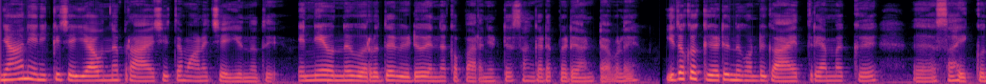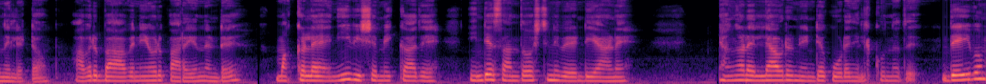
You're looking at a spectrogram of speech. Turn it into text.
ഞാൻ എനിക്ക് ചെയ്യാവുന്ന പ്രായശിത്തമാണ് ചെയ്യുന്നത്. എന്നെ ഒന്ന് വെറുതെ വിടൂ എന്നൊക്കെ പറഞ്ഞിട്ട് സങ്കടപ്പെടുകയാണ് കേട്ടോ അവളെ. ഇതൊക്കെ കേട്ടുനിന്നുകൊണ്ട് ഗായത്രി അമ്മയ്ക്ക് സഹിക്കുന്നില്ല കേട്ടോ അവർ ഭാവനയോട് പറയുന്നുണ്ട് മക്കളെ നീ വിഷമിക്കാതെ നിന്റെ സന്തോഷത്തിന് വേണ്ടിയാണ് ഞങ്ങളെല്ലാവരും നിന്റെ കൂടെ നിൽക്കുന്നത്. ദൈവം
